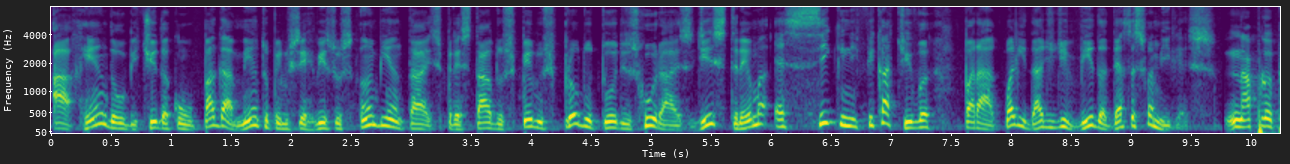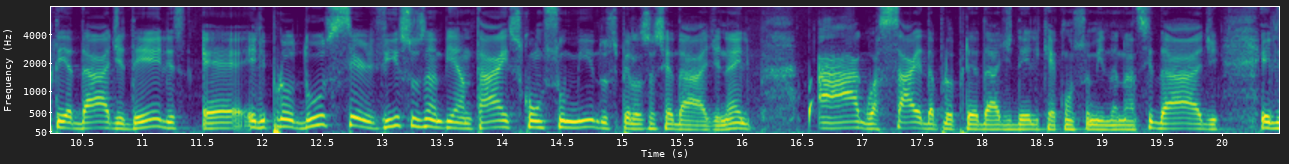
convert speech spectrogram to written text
A renda obtida com o pagamento pelos serviços ambientais prestados pelos produtores rurais de extrema é significativa para a qualidade de vida dessas famílias. Na propriedade deles, é, ele produz serviços ambientais consumidos pela sociedade. Né? Ele, a água sai da propriedade dele que é consumida na cidade, ele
